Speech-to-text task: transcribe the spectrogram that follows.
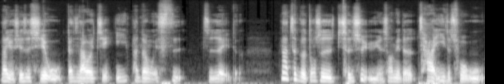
那有些是写五，但是它会减一，判断为四之类的。那这个都是程式语言上面的差异的错误。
